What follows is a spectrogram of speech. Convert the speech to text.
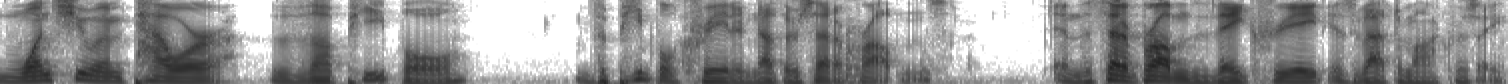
Once you empower the people, the people create another set of problems, and the set of problems they create is about democracy.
